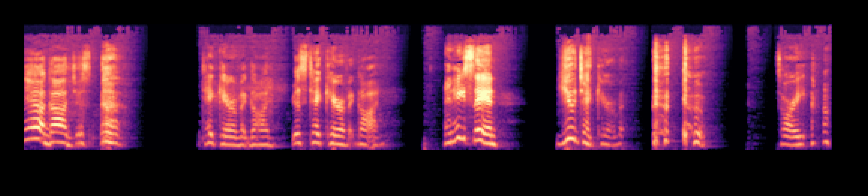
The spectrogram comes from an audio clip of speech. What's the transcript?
Yeah, God, just take care of it, God. Just take care of it, God. And He's saying, You take care of it. Sorry.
